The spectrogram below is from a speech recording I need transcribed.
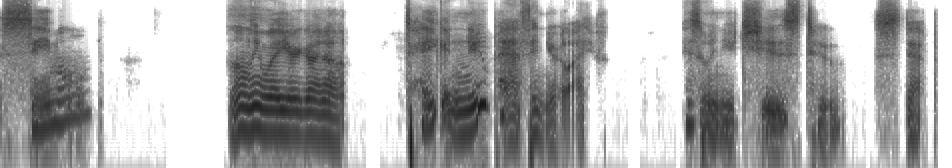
same old. The only way you're going to take a new path in your life is when you choose to step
